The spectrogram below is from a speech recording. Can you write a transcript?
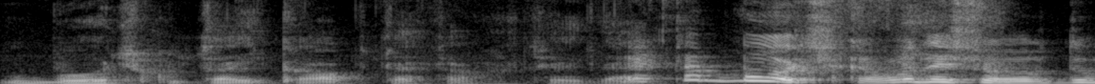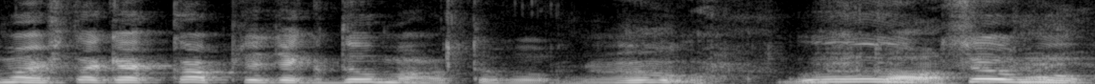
у бочку та й капте там, чи де. Як та бочка, вони що, думаєш, так як каплять, як дома того. Ну, У шкаф цьому,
